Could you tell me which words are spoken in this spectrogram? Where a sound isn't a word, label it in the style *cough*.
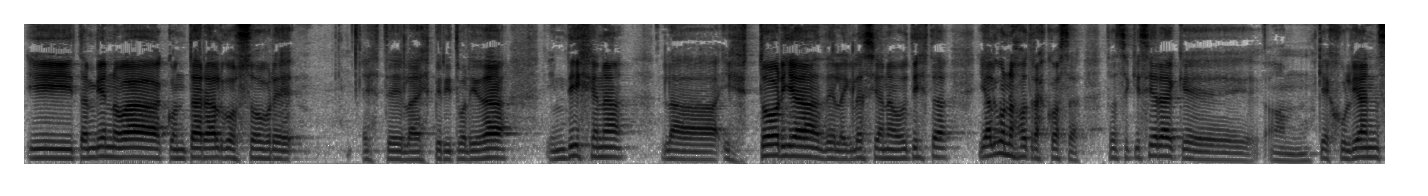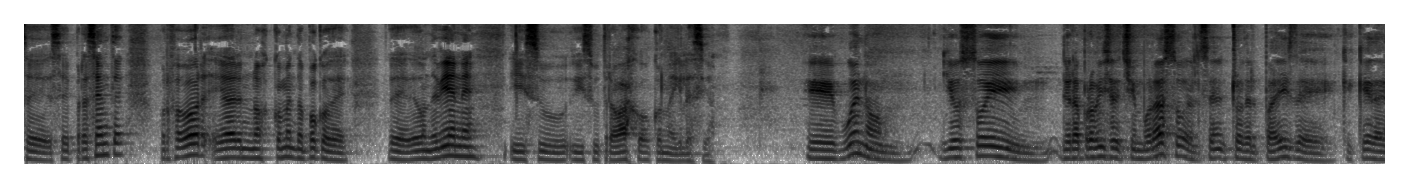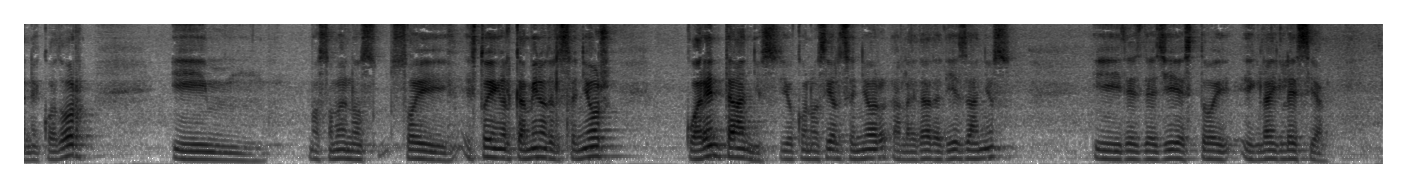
y también nos va a contar algo sobre este, la espiritualidad indígena, la historia de la iglesia anabautista y algunas otras cosas. Entonces quisiera que, um, que Julián se, se, presente, por favor, y nos comenta un poco de, de, de, dónde viene y su, y su trabajo con la iglesia. Eh, bueno, yo soy de la provincia de Chimborazo, el centro del país de, que queda en Ecuador, y mm, más o menos soy, estoy en el camino del Señor 40 años. Yo conocí al Señor a la edad de 10 años y desde allí estoy en la iglesia.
